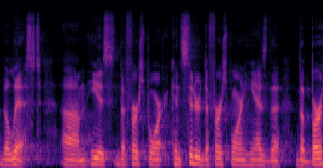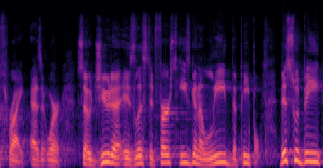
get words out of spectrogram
the list. Um, he is the firstborn, considered the firstborn. He has the, the birthright, as it were. So Judah is listed first. He's going to lead the people. This would be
